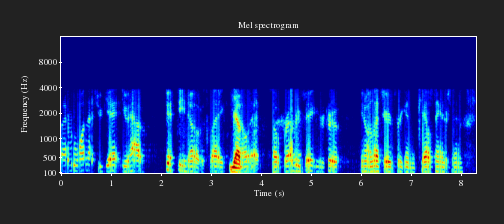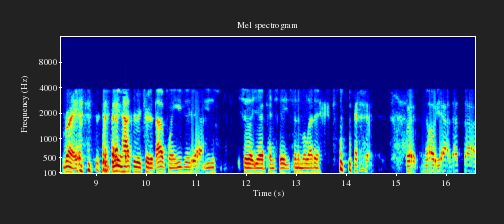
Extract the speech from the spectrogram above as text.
every one that you get, you have fifty no's. Like yep. you know so for every big recruit, you know unless you're freaking Cael Sanderson. Right. you didn't have to recruit at that point. You just yeah. you just show that you're at Penn State. You send them a letter. but no, yeah, that's uh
